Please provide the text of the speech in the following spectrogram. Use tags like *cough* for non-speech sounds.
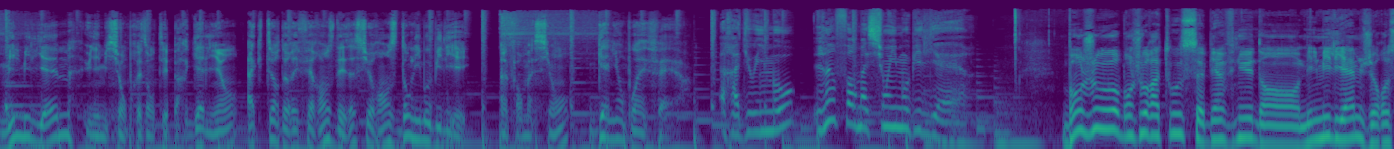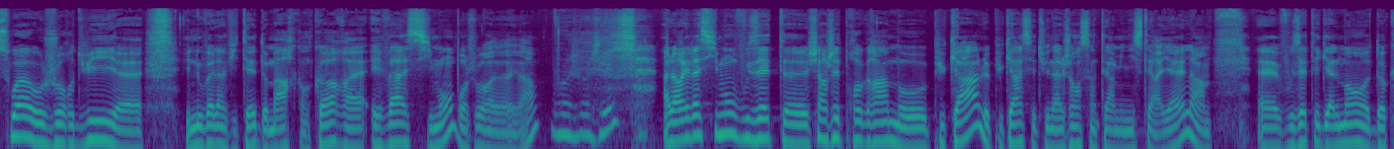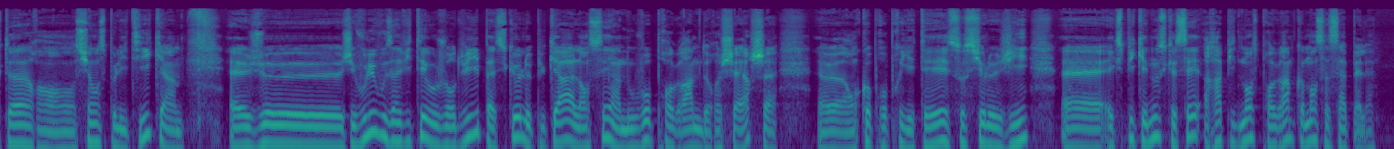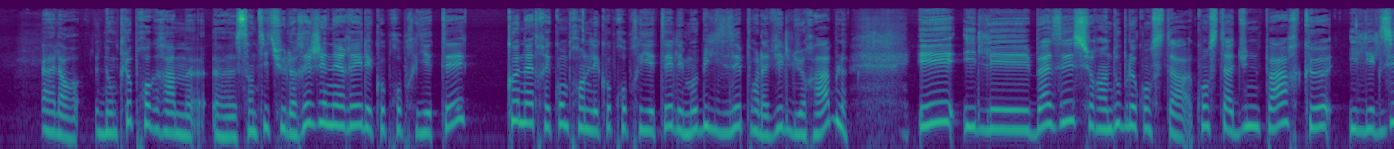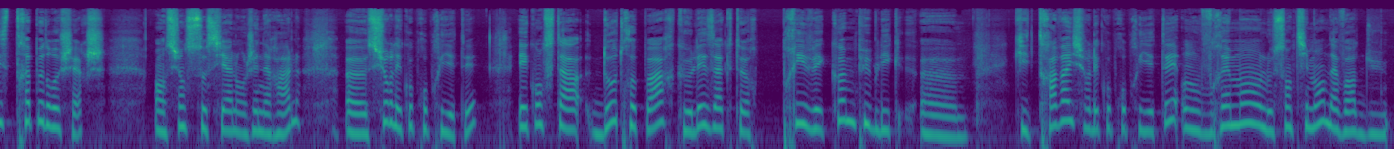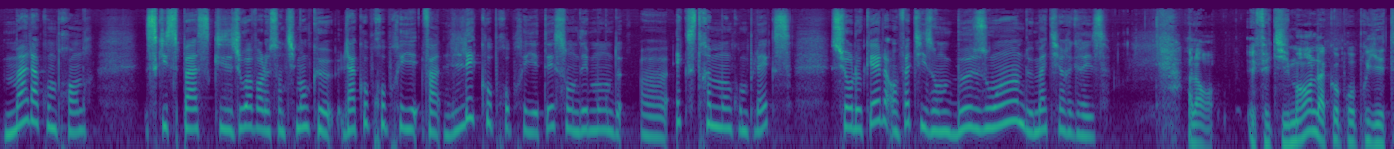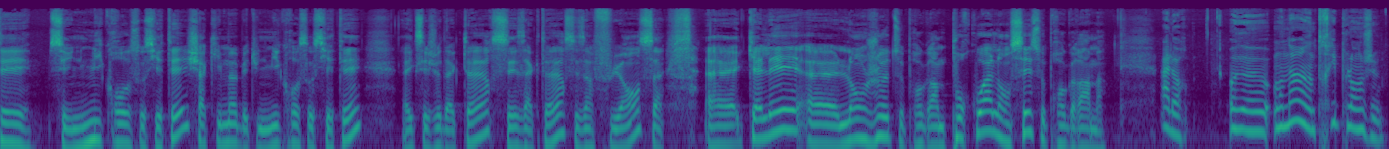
1000 millième, une émission présentée par Galian, acteur de référence des assurances dans l'immobilier. Information galian.fr. Radio Imo, l'information immobilière. Bonjour, bonjour à tous, bienvenue dans 1000 millième. Je reçois aujourd'hui euh, une nouvelle invitée de marque encore, euh, Eva Simon. Bonjour euh, Eva. Bonjour Gilles. Alors Eva Simon, vous êtes chargée de programme au PUCA. Le PUCA, c'est une agence interministérielle. Vous êtes également docteur en sciences politiques. J'ai voulu vous inviter aujourd'hui parce que le PUCA a lancé un nouveau programme de recherche en copropriété, sociologie. Expliquez-nous ce que c'est rapidement programme, comment ça s'appelle? Alors, donc le programme euh, s'intitule Régénérer les copropriétés, connaître et comprendre les copropriétés, les mobiliser pour la ville durable. Et il est basé sur un double constat. Constat d'une part qu'il existe très peu de recherches en sciences sociales en général euh, sur les copropriétés. Et constat d'autre part que les acteurs privés comme publics euh, qui travaillent sur les copropriétés ont vraiment le sentiment d'avoir du mal à comprendre ce qui se passe, qu'ils doivent avoir le sentiment que la copropriété, enfin, les copropriétés sont des mondes euh, extrêmement complexes sur lesquels, en fait, ils ont besoin de matière grise. Alors, Effectivement, la copropriété, c'est une micro-société. Chaque immeuble est une micro-société avec ses jeux d'acteurs, ses acteurs, ses influences. Euh, quel est euh, l'enjeu de ce programme? Pourquoi lancer ce programme? Alors, euh, on a un triple enjeu.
